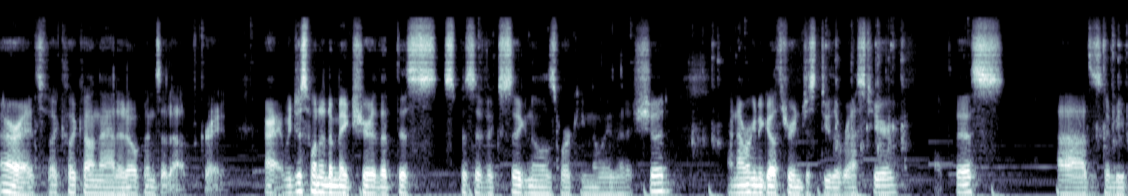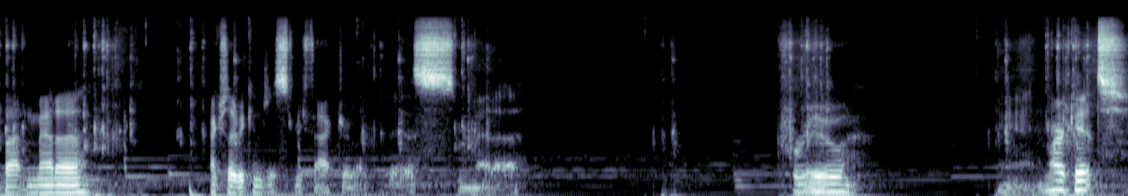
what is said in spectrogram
All right, so if I click on that, it opens it up. Great. All right, we just wanted to make sure that this specific signal is working the way that it should. And now we're gonna go through and just do the rest here, like this. Uh, this is gonna be button meta. Actually, we can just refactor like this, meta. crew and market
